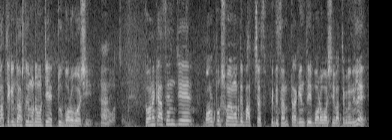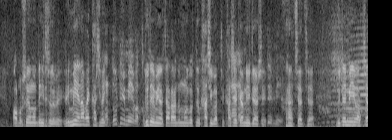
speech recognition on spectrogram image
বাচ্চা কিন্তু আসলে মোটামুটি একটু বড় বয়সী। হ্যাঁ। তো অনেকে আছেন যে অল্প সময়ের মধ্যে বাচ্চা পেতে চান তারা কিন্তু এই বড় বয়সী বাচ্চাগুলো নিলে অল্প সময়ের মধ্যে হিটে চলে যাবে। এটা মেয়ে না ভাই খাসি ভাই? হ্যাঁ, দুইটাই মেয়ে বাচ্চা। দুইটাই মেয়ে বাচ্চা। তারা তো মনে করছেন খাসি বাচ্চা। খাসি কেমন হিটে আসে? আচ্ছা আচ্ছা। দুইটাই মেয়ে বাচ্চা।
